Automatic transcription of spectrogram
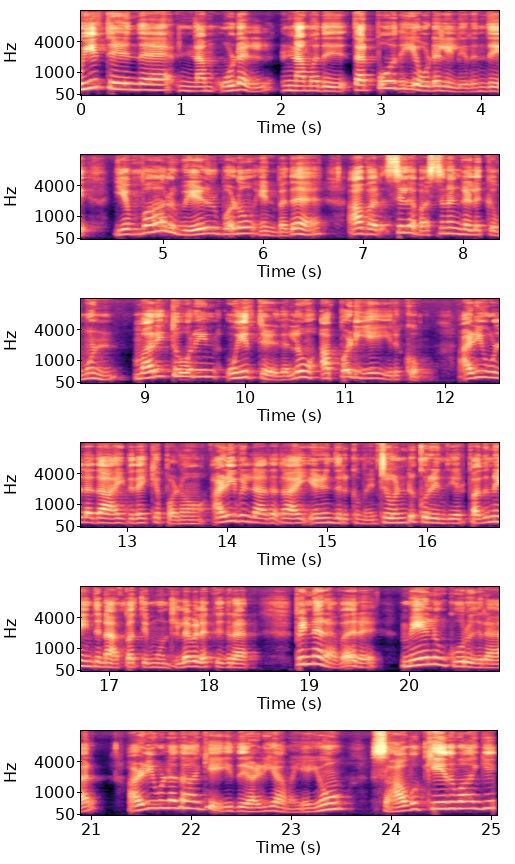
உயிர்த்தெழுந்த நம் உடல் நமது தற்போதைய உடலிலிருந்து எவ்வாறு வேறுபடும் என்பதை அவர் சில வசனங்களுக்கு முன் மரித்தோரின் உயிர்த்தெழுதலும் அப்படியே இருக்கும். அழிவுள்ளதாய் விதைக்கப்படும் அழிவில்லாததாய் எழுந்திருக்கும் என்று ஒன்று குறைந்தியர் பதினைந்து நாற்பத்தி மூன்றில் விளக்குகிறார். பின்னர் அவர் மேலும் கூறுகிறார் அழிவுள்ளதாகிய இது அழியாமையையும் சாவுக்கேதுவாகிய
